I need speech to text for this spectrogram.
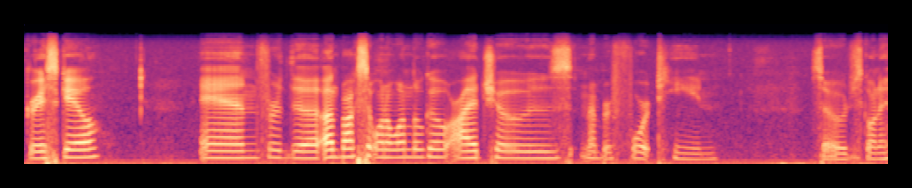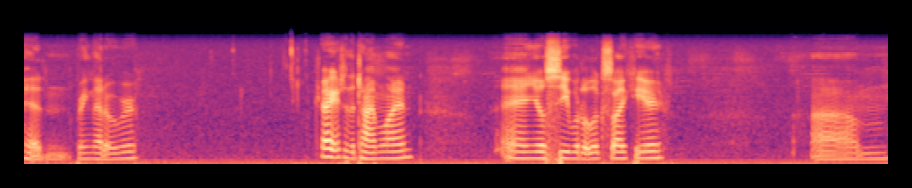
Grayscale. And for the Unbox It 101 logo, I chose number 14. So just going ahead and bring that over. Drag it to the timeline. And you'll see what it looks like here. Um,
